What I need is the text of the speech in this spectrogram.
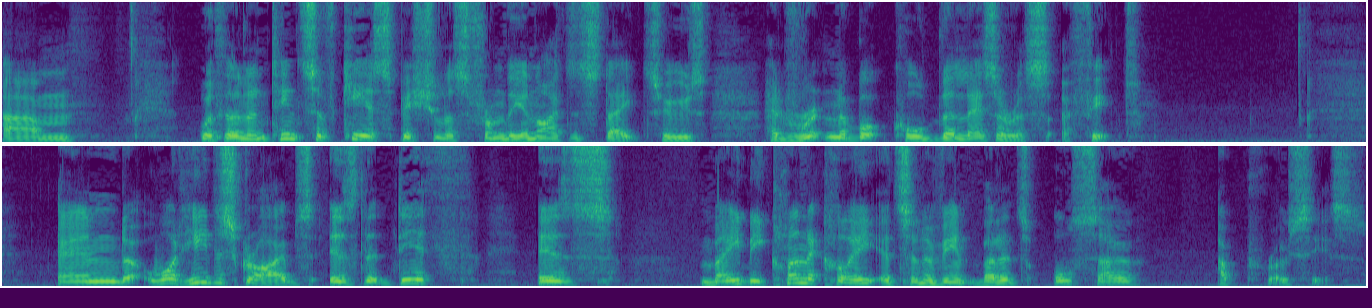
um, with an intensive care specialist from the United States who's had written a book called The Lazarus Effect. And what he describes is that death is maybe clinically it's an event, but it's also a process.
